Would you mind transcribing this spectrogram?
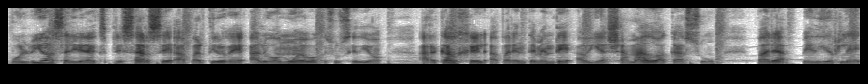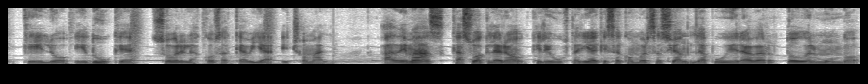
volvió a salir a expresarse a partir de algo nuevo que sucedió. Arcángel aparentemente había llamado a Kazu para pedirle que lo eduque sobre las cosas que había hecho mal. Además, Kazu aclaró que le gustaría que esa conversación la pudiera ver todo el mundo,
